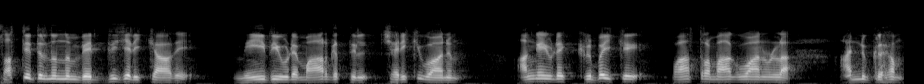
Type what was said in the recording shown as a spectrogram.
സത്യത്തിൽ നിന്നും വ്യതിചലിക്കാതെ നീതിയുടെ മാർഗത്തിൽ ചരിക്കുവാനും അങ്ങയുടെ കൃപയ്ക്ക് പാത്രമാകുവാനുള്ള അനുഗ്രഹം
